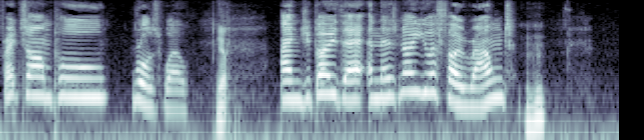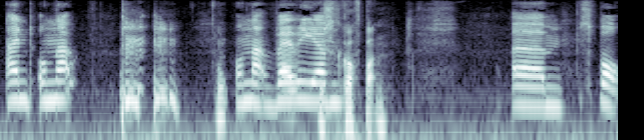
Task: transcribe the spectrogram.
for example, Roswell. And you go there and there's no UFO round. Mhm. And on that Oh. on that very um the cough button. um spot,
